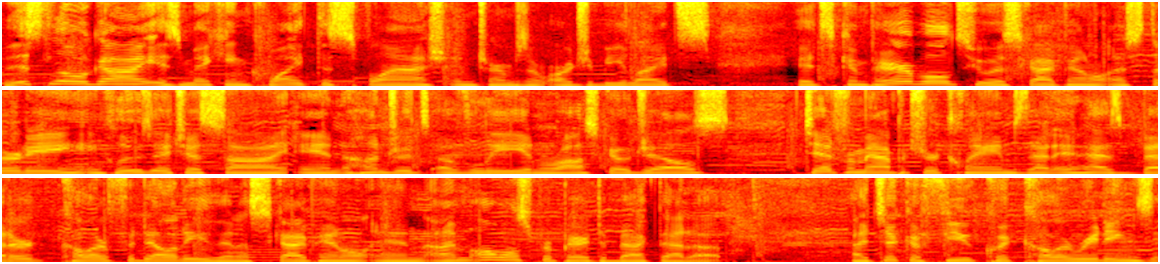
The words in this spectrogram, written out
This little guy is making quite the splash in terms of RGB lights. It's comparable to a SkyPanel S30, includes HSI, and hundreds of Lee and Rosco gels. Ted from Aputure claims that it has better color fidelity than a SkyPanel, and I'm almost prepared to back that up. I took a few quick color readings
